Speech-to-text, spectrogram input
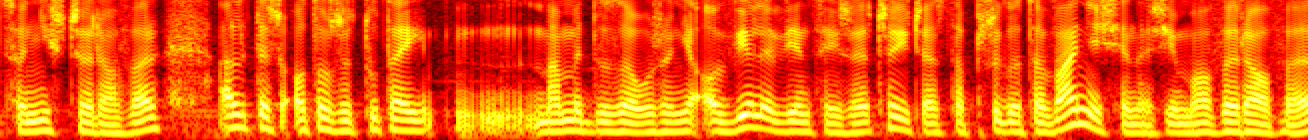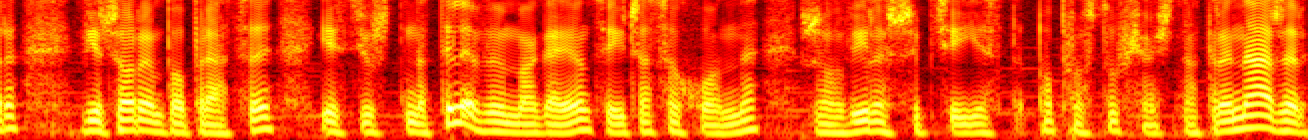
co niszczy rower, ale też o to, że tutaj mm, mamy do założenia o wiele więcej rzeczy i często przygotowanie się na zimowy rower wieczorem po pracy jest już na tyle wymagające i czasochłonne, że o wiele szybciej jest po prostu wsiąść na trenażer,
